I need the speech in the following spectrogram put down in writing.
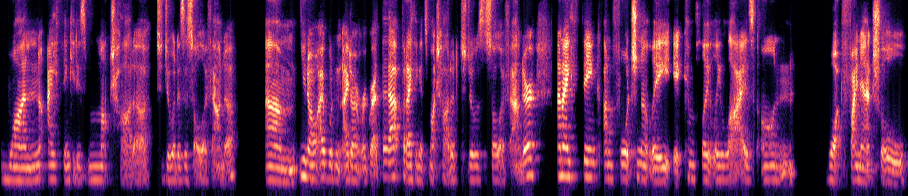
one, I think it is much harder to do it as a solo founder. Um, you know, I wouldn't, I don't regret that, but I think it's much harder to do as a solo founder. And I think unfortunately it completely lies on what financial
